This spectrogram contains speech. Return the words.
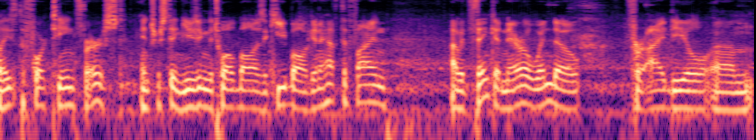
plays the 14 first. Interesting, using the 12 ball as a cue ball. Going to have to find, I would think, a narrow window for ideal, um,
